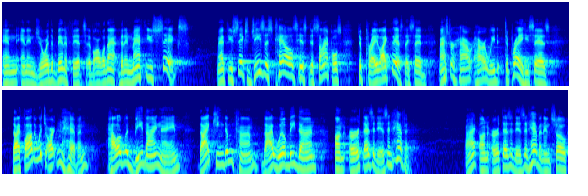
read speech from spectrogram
and, and enjoy the benefits of all of that. But in Matthew 6, Matthew 6, Jesus tells his disciples to pray like this. They said, Master, how, how are we to pray? He says, Thy Father which art in heaven, hallowed would be thy name. Thy kingdom come, thy will be done on earth as it is in heaven. Right? On earth as it is in heaven. And so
